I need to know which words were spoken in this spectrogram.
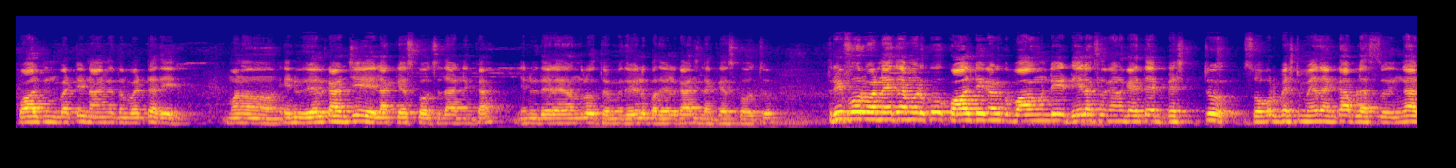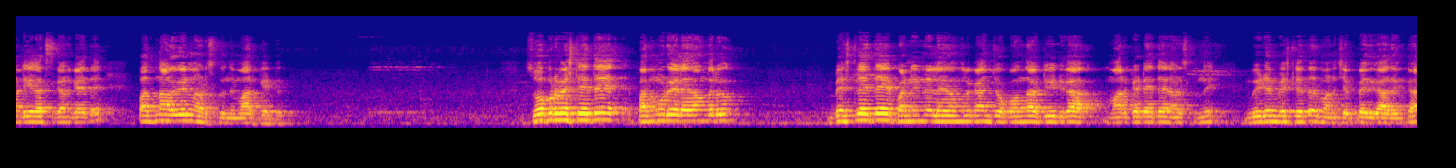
క్వాలిటీని బట్టి నాణ్యతను బట్టి అది మనం ఎనిమిది వేలు కాంచి లెక్కేసుకోవచ్చు దాన్ని ఇంకా. ఎనిమిది వేల ఐదు వందలు తొమ్మిది వేలు పదివేలు కాంచి లెక్కేసుకోవచ్చు. త్రీ ఫోర్ వన్ అయితే మనకు క్వాలిటీ కనుక బాగుండి డీలక్స్ కనుక అయితే బెస్ట్ సూపర్ బెస్ట్ మీద ఇంకా ప్లస్ ఇంకా డీలక్స్ కనుక అయితే పద్నాలుగు వేలు నడుస్తుంది మార్కెట్ సూపర్ బెస్ట్ అయితే పదమూడు వేల ఐదు వందలు బెస్ట్లు అయితే పన్నెండు వేల ఐదు వందల కాంచి ఒక వంద అటు ఇటుగా మార్కెట్ అయితే నడుస్తుంది. మీడియం బెస్ట్లు అయితే మనం చెప్పేది కాదు ఇంకా.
